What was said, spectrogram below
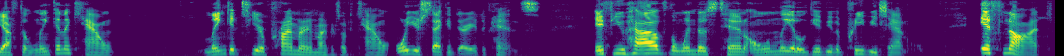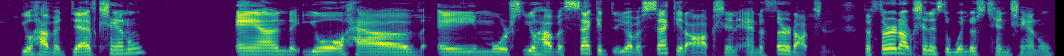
You have to link an account, link it to your primary Microsoft account or your secondary. It depends. If you have the Windows 10 only, it'll give you the preview channel. If not, you'll have a dev channel and you'll have a more you'll have a second you have a second option and a third option. The third option is the Windows 10 channel.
